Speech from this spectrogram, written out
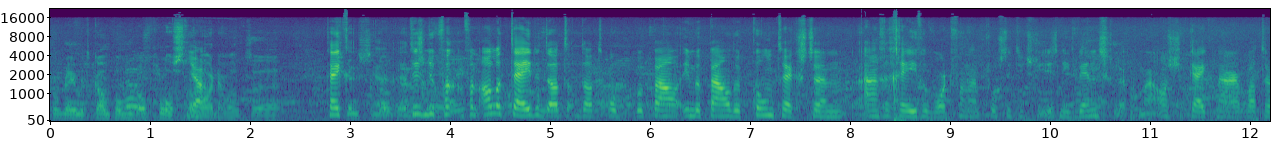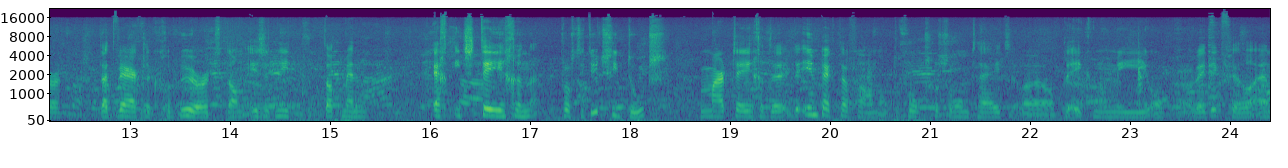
probleem met kampen moet opgelost gaan worden. Want, uh, Kijk, het is natuurlijk van, van alle tijden dat, dat op bepaal, in bepaalde contexten aangegeven wordt van een prostitutie is niet wenselijk. Maar als je kijkt naar wat er daadwerkelijk gebeurt, dan is het niet dat men echt iets tegen prostitutie doet, maar tegen de, de impact daarvan op de volksgezondheid, uh, op de economie, op weet ik veel. En,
